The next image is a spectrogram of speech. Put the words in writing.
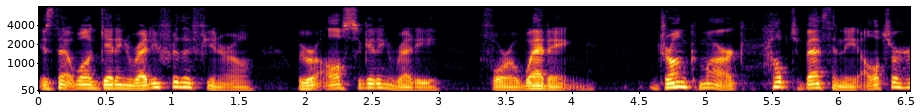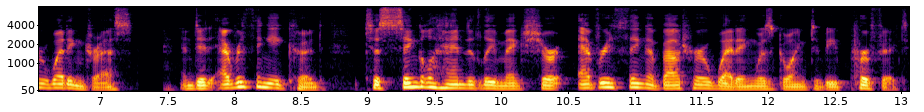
is that while getting ready for the funeral, we were also getting ready for a wedding. Drunk Mark helped Bethany alter her wedding dress and did everything he could to single handedly make sure everything about her wedding was going to be perfect.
